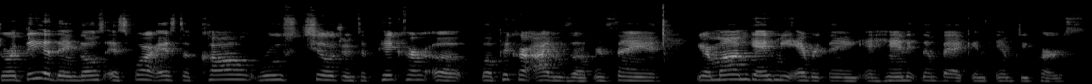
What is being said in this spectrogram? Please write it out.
Dorothea then goes as far as to call Ruth's children to pick her up, or pick her items up, and saying, "Your mom gave me everything and handed them back an empty purse."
